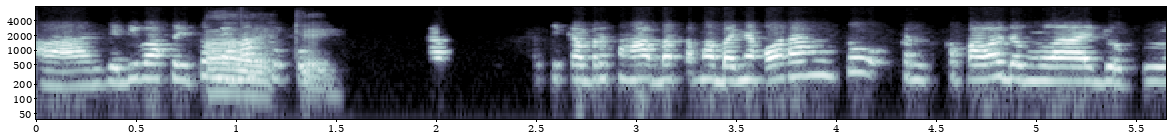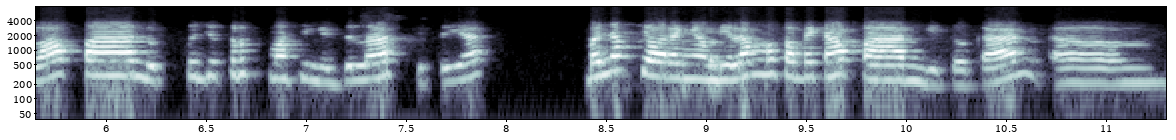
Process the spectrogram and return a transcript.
Uh, jadi waktu itu ah, memang cukup okay. Ketika bersahabat sama banyak orang tuh kepala udah mulai 28, 27 terus masih nggak jelas gitu ya. Banyak sih orang yang bilang mau sampai kapan gitu kan um,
